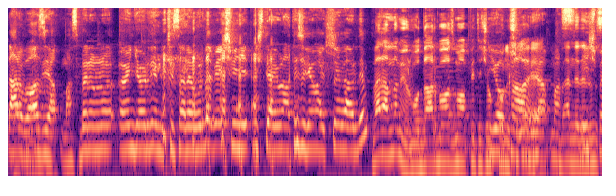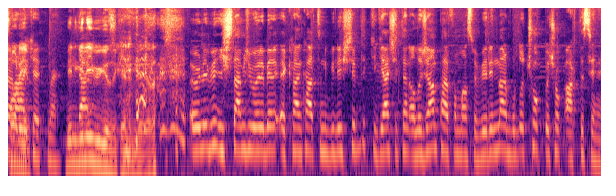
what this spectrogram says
Darboğaz yapmaz. Ben onu öngördüğüm için sana burada 5070 Ti 16 GB'ı verdim. Ben anlamıyorum. O darboğaz muhabbeti çok Yok konuşuluyor abi, ya. yapmaz. Ben de dedim Hiç merak sorayım. etme. Bilgili Yani- bir gözükelim diye. Öyle bir işlemci böyle bir ekran kartını birleştirdik ki gerçekten alacağın performans ve verimler burada çok ve çok arttı senin.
